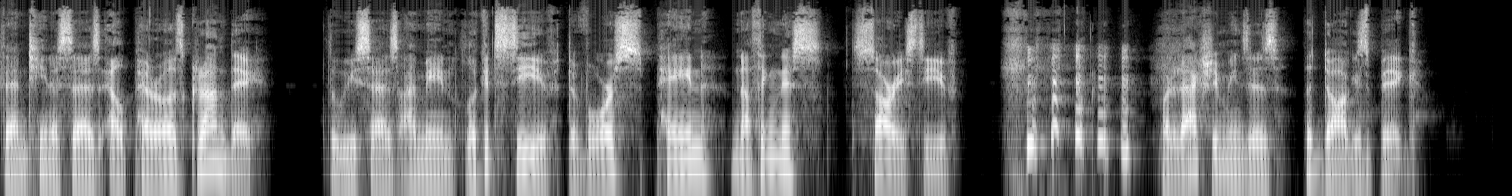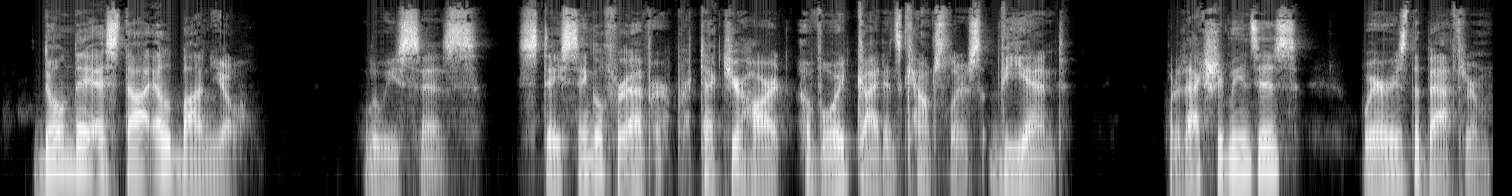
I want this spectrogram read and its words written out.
Then Tina says, El perro es grande. Louise says, I mean, look at Steve. Divorce, pain, nothingness. Sorry, Steve. what it actually means is the dog is big. Donde está el baño? Louise says, Stay single forever. Protect your heart. Avoid guidance counselors. The end. What it actually means is, where is the bathroom?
